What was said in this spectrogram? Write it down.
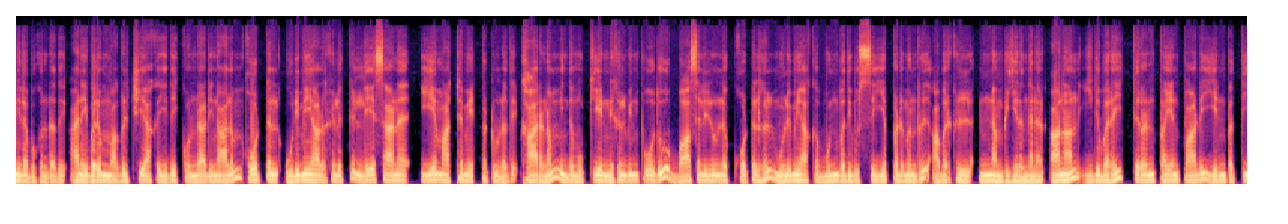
நிலவுகின்றது. அனைவரும் மகிழ்ச்சியாக இதை கொண்டாடினாலும் ஹோட்டல் உரிமையாளர்களுக்கு லேசான ஏமாற்றம் ஏற்பட்டுள்ளது காரணம் இந்த முக்கிய நிகழ்வின் போது பாசலில் உள்ள கோட்டல்கள் முழுமையாக முன்பதிவு செய்யப்படும் என்று அவர்கள் நம்பியிருந்தனர். ஆனால் இதுவரை திறன் பயன்பாடு எண்பத்தி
